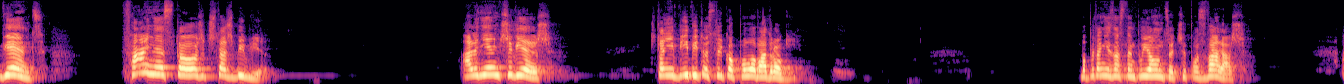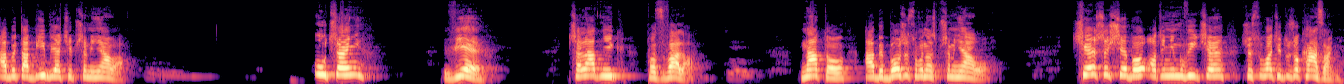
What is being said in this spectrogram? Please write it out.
Więc fajne jest to, że czytasz Biblię. Ale nie wiem, czy wiesz, czytanie Biblii to jest tylko połowa drogi. Bo pytanie jest następujące: czy pozwalasz, aby ta Biblia cię przemieniała? Uczeń wie, czeladnik pozwala na to, aby Boże Słowo nas przemieniało. Cieszę się, bo o tym mi mówicie, że słuchacie dużo kazań.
